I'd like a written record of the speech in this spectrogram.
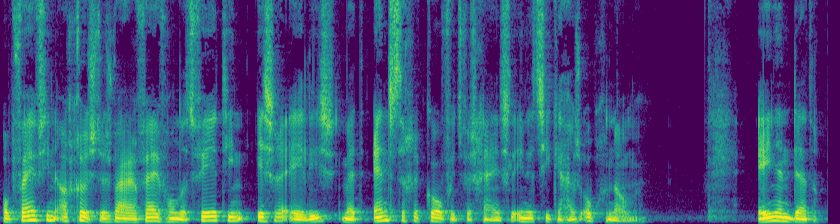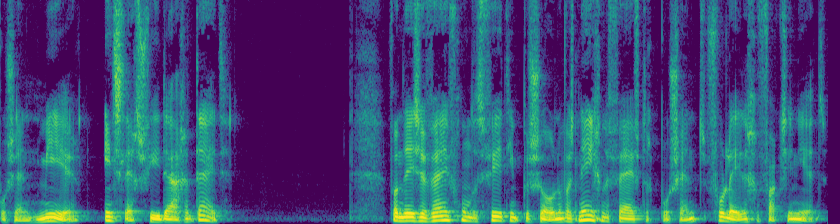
Op 15 augustus waren 514 Israëli's met ernstige COVID-verschijnselen in het ziekenhuis opgenomen. 31% meer in slechts vier dagen tijd. Van deze 514 personen was 59% volledig gevaccineerd.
